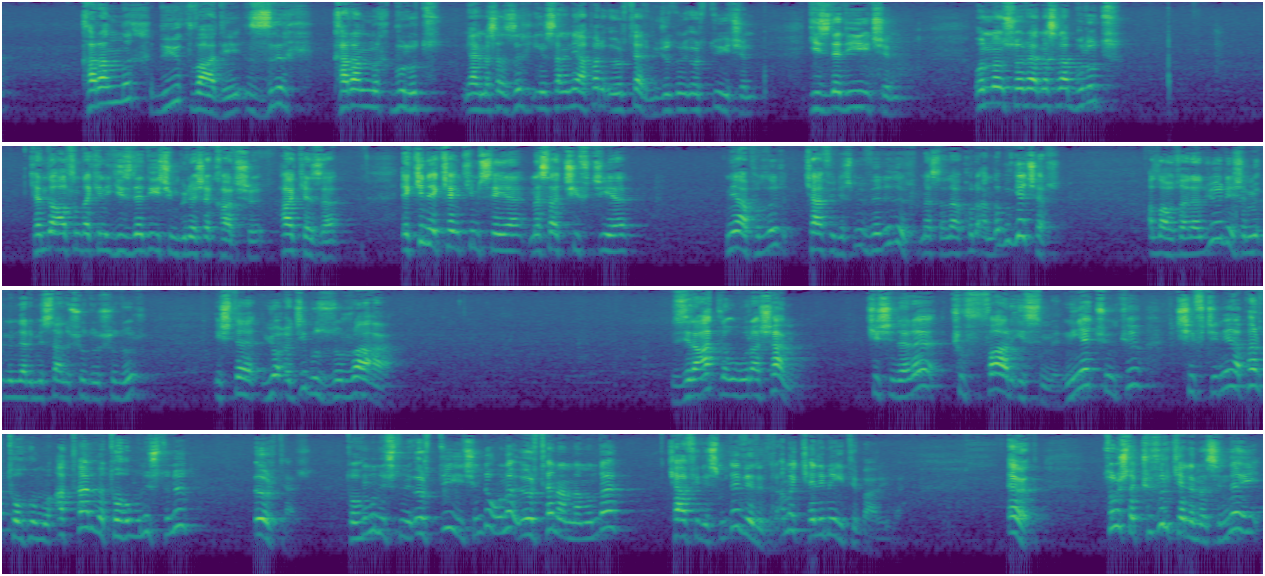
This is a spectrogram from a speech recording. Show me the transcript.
karanlık, büyük vadi, zırh, karanlık, bulut, yani mesela zırh insanı ne yapar? Örter, vücudunu örttüğü için, gizlediği için. Ondan sonra mesela bulut, kendi altındakini gizlediği için güneşe karşı, hakeza. Ekin eken kimseye, mesela çiftçiye ne yapılır? Kafir ismi verilir. Mesela Kur'an'da bu geçer. Allahu Teala diyor ya işte müminlerin misali şudur şudur. İşte yu'cibu zurra'a ziraatle uğraşan kişilere küffar ismi. Niye? Çünkü çiftçi ne yapar? Tohumu atar ve tohumun üstünü örter. Tohumun üstünü örttüğü için de ona örten anlamında kafir ismi de verilir. Ama kelime itibariyle. Evet. Sonuçta küfür kelimesi ne?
